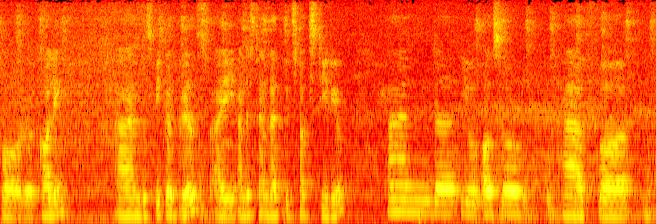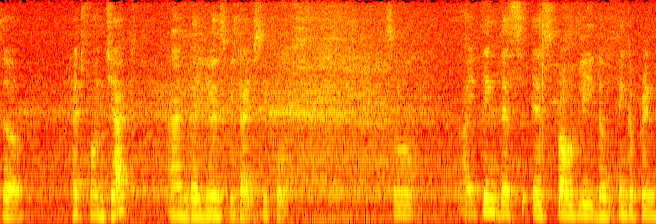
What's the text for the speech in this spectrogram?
for calling and the speaker grills. I understand that it's not stereo. And uh, you also have uh, the headphone jack and a USB type C port. So I think this is probably the fingerprint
